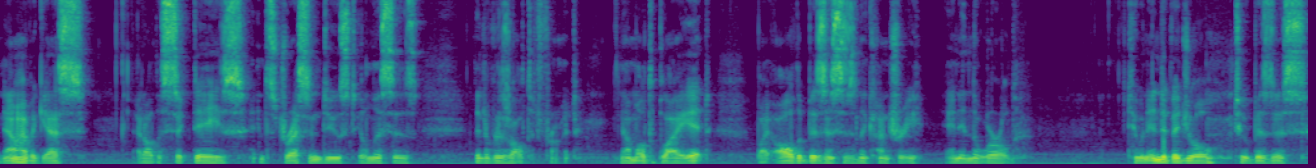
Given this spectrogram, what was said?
Now have a guess at all the sick days and stress induced illnesses that have resulted from it. Now multiply it by all the businesses in the country and in the world. To an individual, to a business,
